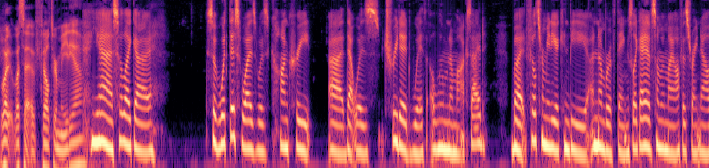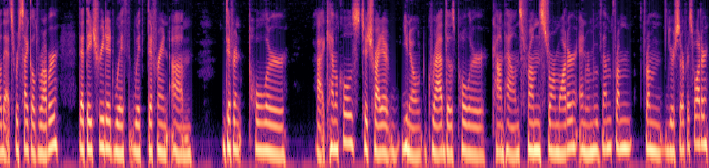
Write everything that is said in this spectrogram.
What what's that? A filter media? Yeah, so like, uh, so what this was was concrete uh, that was treated with aluminum oxide. But filter media can be a number of things. Like I have some in my office right now that's recycled rubber that they treated with with different um, different polar uh, chemicals to try to you know grab those polar compounds from stormwater and remove them from from your surface water,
